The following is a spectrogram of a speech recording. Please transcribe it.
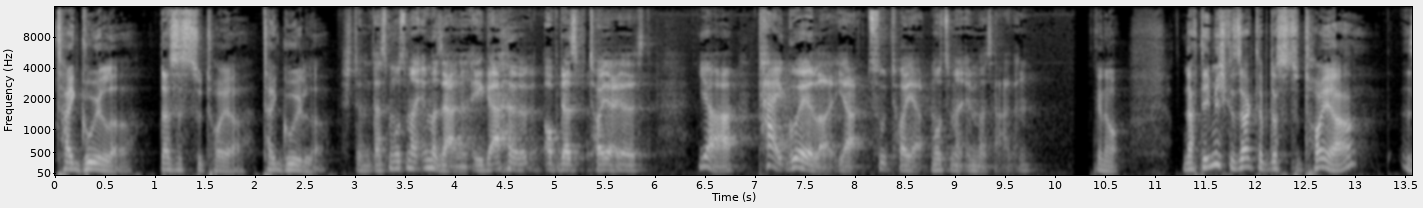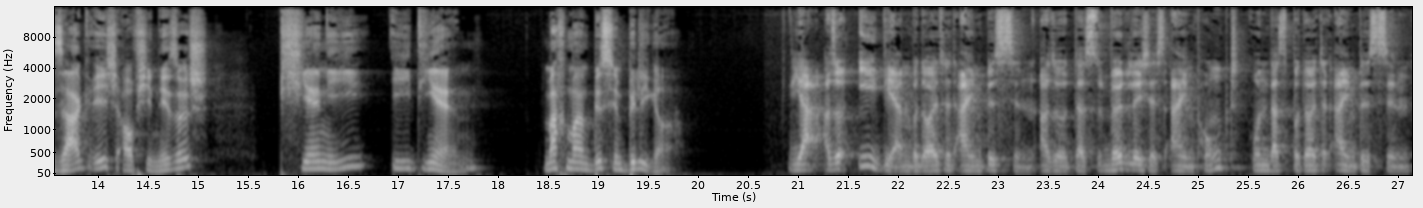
Taiguila. Das ist zu teuer. Taiguila. Stimmt, das muss man immer sagen, egal ob das teuer ist. Ja, Taiguila, ja, zu teuer, muss man immer sagen. Genau. Nachdem ich gesagt habe, das ist zu teuer, sage ich auf Chinesisch Pieni Idian mach mal ein bisschen billiger. Ja, also Idian bedeutet ein bisschen. Also das wörtlich ist ein Punkt und das bedeutet ein bisschen.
